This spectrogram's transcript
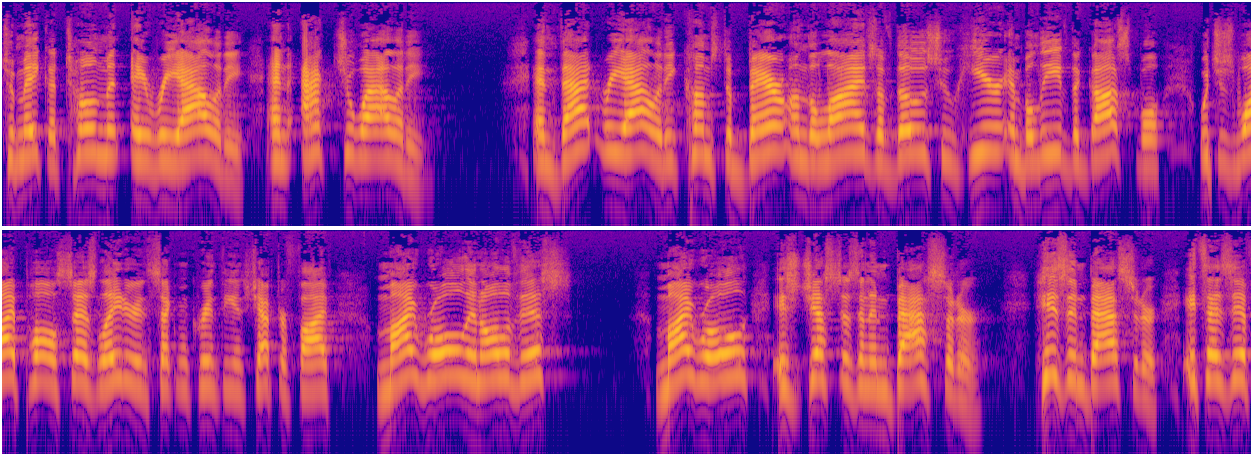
to make atonement a reality, an actuality. And that reality comes to bear on the lives of those who hear and believe the gospel, which is why Paul says later in 2 Corinthians chapter 5, my role in all of this, my role is just as an ambassador his ambassador. It's as if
